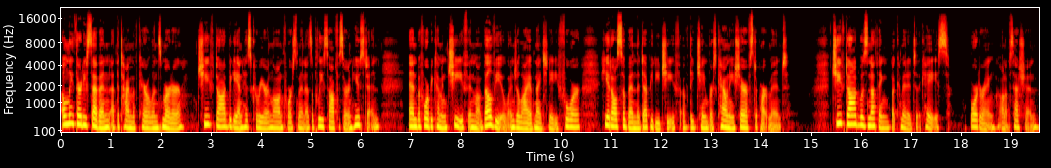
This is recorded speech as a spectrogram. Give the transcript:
Only 37 at the time of Carolyn's murder, Chief Dodd began his career in law enforcement as a police officer in Houston, and before becoming chief in Mont Belvieu in July of 1984, he had also been the deputy chief of the Chambers County Sheriff's Department. Chief Dodd was nothing but committed to the case, bordering on obsession.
